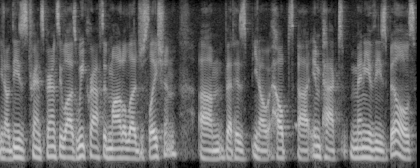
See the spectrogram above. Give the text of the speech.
you know these transparency laws, we crafted model legislation um, that has you know helped uh, impact many of these bills.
